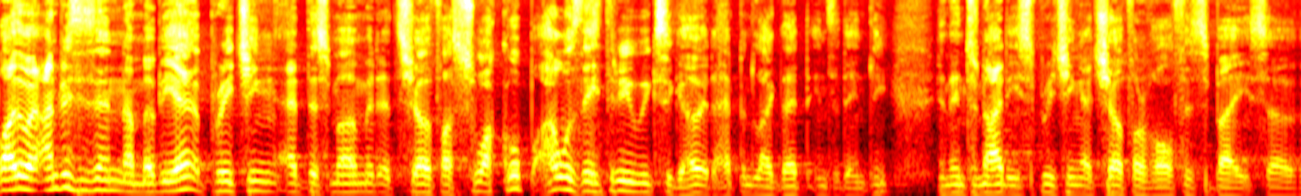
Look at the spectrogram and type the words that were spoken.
By the way, Andres is in Namibia preaching at this moment at Shofar Swakop. I was there three weeks ago. It happened like that, incidentally. And then tonight he's preaching at Shofar Walvis Bay. So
